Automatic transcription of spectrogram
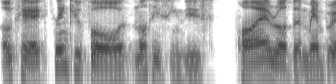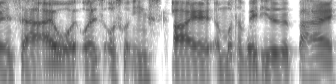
Okay, thank you for noticing this when I wrote the membranes, I was also inspired and motivated by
